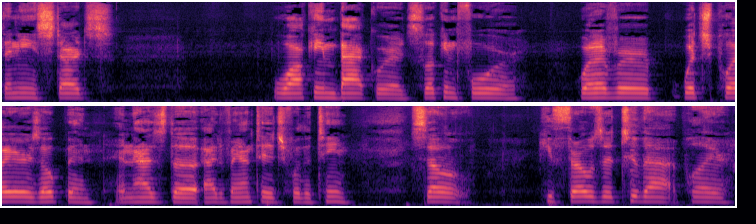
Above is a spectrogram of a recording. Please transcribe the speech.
Then he starts walking backwards, looking for whatever which player is open and has the advantage for the team. So he throws it to that player,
